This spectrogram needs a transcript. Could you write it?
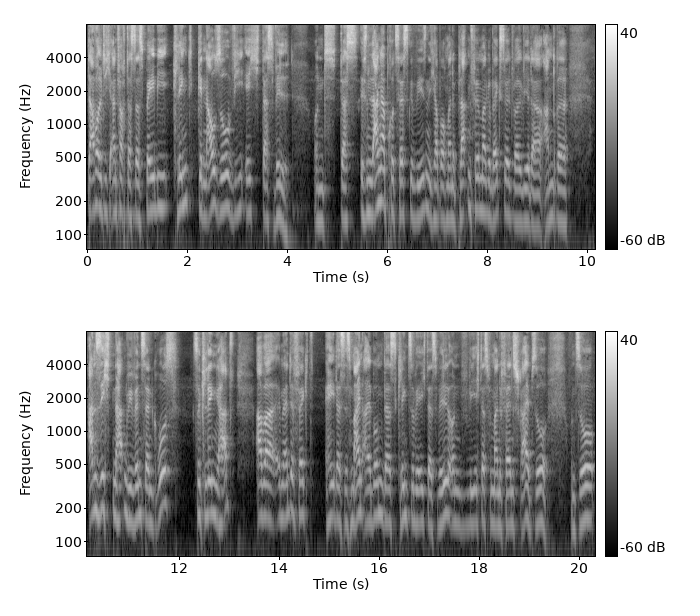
da wollte ich einfach, dass das Baby klingt genauso, wie ich das will. Und das ist ein langer Prozess gewesen. Ich habe auch meine Plattenfirma gewechselt, weil wir da andere Ansichten hatten, wie Vincent Groß zu klingen hat. Aber im Endeffekt hey, das ist mein Album, das klingt so, wie ich das will und wie ich das für meine Fans schreibe. So. Und so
